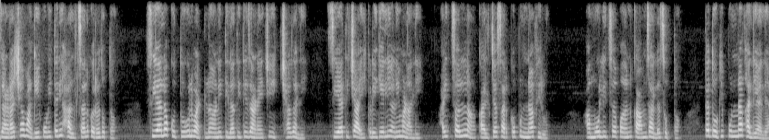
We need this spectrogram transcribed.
झाडाच्या मागे कोणीतरी हालचाल करत होतं. सियाला कुतूहल वाटलं आणि तिला तिथे जाण्याची इच्छा झाली. सिया तिच्या आईकडे गेली आणि म्हणाली आई चल ना कालच्यासारखं पुन्हा फिरू. अमोलीचं पण काम झालंच होतं. त्या दोघी पुन्हा खाली आल्या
